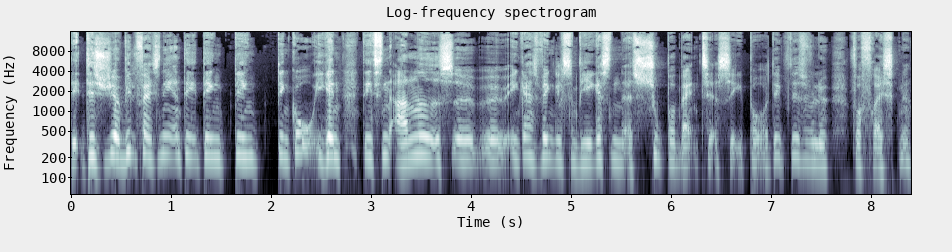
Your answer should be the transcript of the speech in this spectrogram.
det, det synes jeg er vildt fascinerende. Det, det, er, en, det, er, en, det er en god, igen, det er sådan en anderledes øh, øh, indgangsvinkel, som vi ikke er, sådan, er super vant til at se på, og det, det er selvfølgelig forfriskende.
